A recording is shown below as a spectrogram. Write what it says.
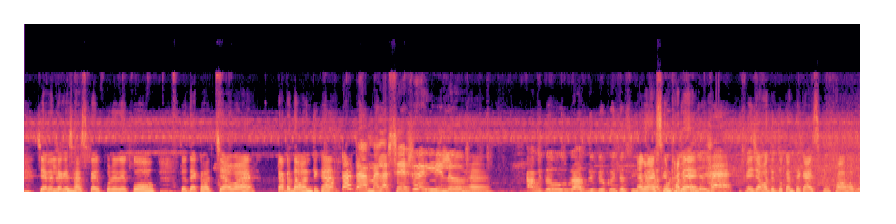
চ্যানেলটাকে সাবস্ক্রাইব করে রেখো। তো দেখা হচ্ছে আবার। টাটা দাও অন্তিকা টাটা মেলা শেষ হয়ে গেল। হ্যাঁ। আমি তো রাজদীপকে কইতাছি এখন আইসক্রিম খাবে? হ্যাঁ। এই যে আমাদের দোকান থেকে আইসক্রিম খাওয়া হবে।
